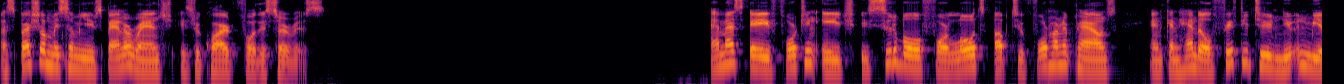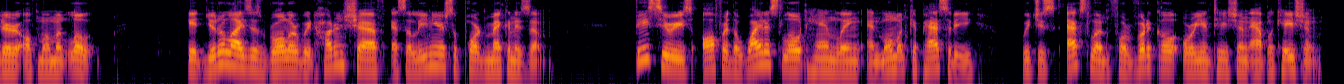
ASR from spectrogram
A special Misumi spanner wrench is required for this service. MSA 14H is suitable for loads up to 400 pounds and can handle 52 Newton meter of moment load. It utilizes roller with hardened shaft as a linear support mechanism. These series offer the widest load handling and moment capacity, which is excellent for vertical orientation application.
